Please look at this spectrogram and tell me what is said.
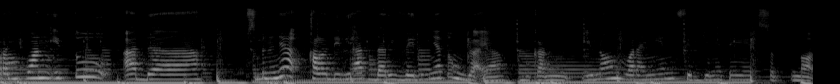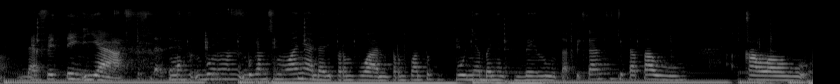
Perempuan itu ada sebenarnya kalau dilihat dari value-nya tuh enggak ya. Bukan you know what I mean? Virginity is not that. Everything. Iya. That Maksud- bukan bukan semuanya dari perempuan. Perempuan tuh punya banyak value. Tapi kan kita tahu kalau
